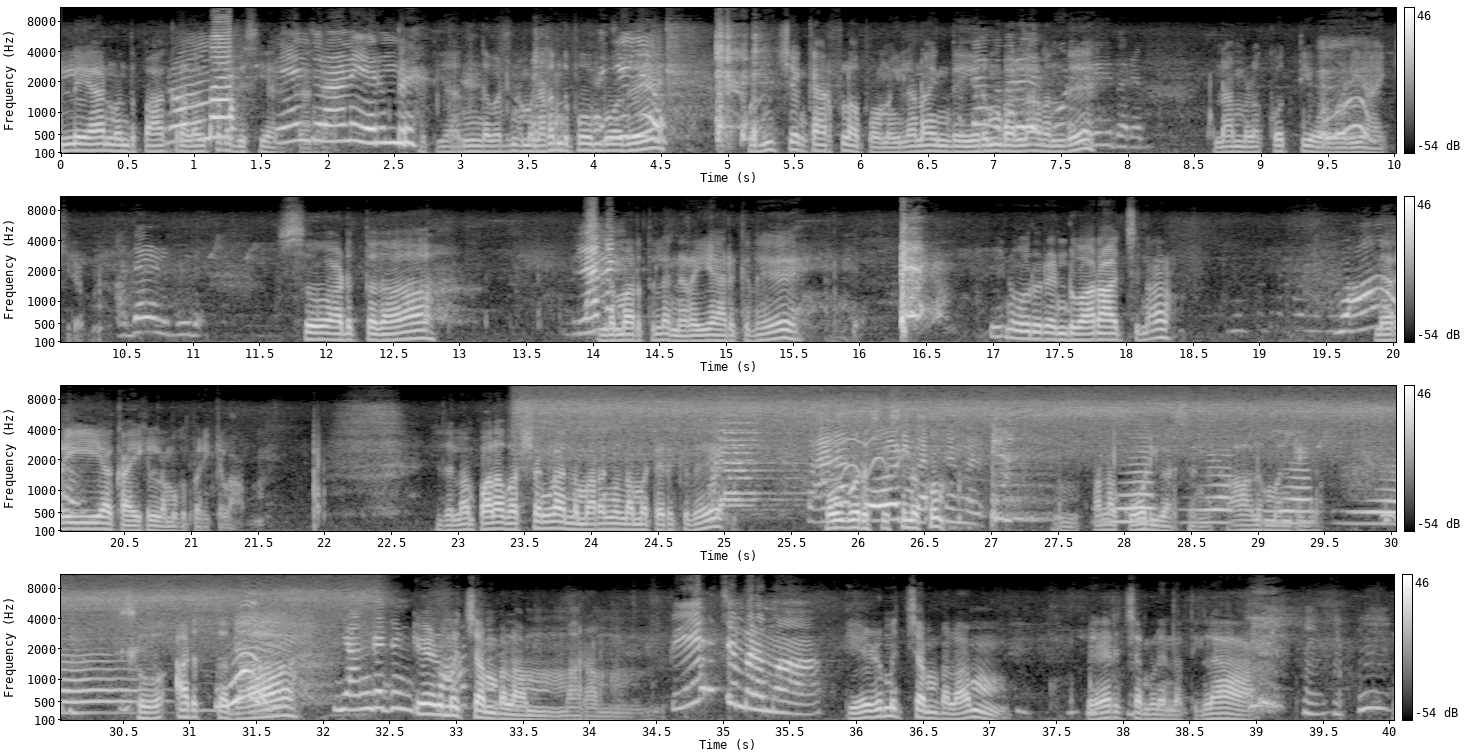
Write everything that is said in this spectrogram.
இல்லையான்னு வந்து பார்க்குற அளவுக்கு பிஸியாக பத்தியா? அந்த வாட்டி நம்ம நடந்து போகும்போது கொஞ்சம் கேர்ஃபுல்லாக போகணும். இல்லைன்னா இந்த எறும்பெல்லாம் வந்து நம்மளை கொத்தி ஒரு வழி ஆக்கிடும் ஸோ அடுத்ததா இந்த மரத்தில் நிறையா இருக்குது. இன்னும் ஒரு ரெண்டு வாரம் ஆச்சுன்னா நிறைய காய்கள் நமக்கு பறிக்கலாம். இதெல்லாம் பல வருஷங்களா இந்த மரங்கள் நம்மகிட்ட இருக்குது. ஒவ்வொரு சீசனுக்கும் பல கோடி வருஷங்கள் ஆளும் மண்டியும். ஸோ அடுத்ததா எங்க எலுமிச்சம்பழம் மரம். பேரிச்சம்பழமா? எலுமிச்சம்பழம். பேரிச்சம்பழம் என்ன பார்த்தீங்களா?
